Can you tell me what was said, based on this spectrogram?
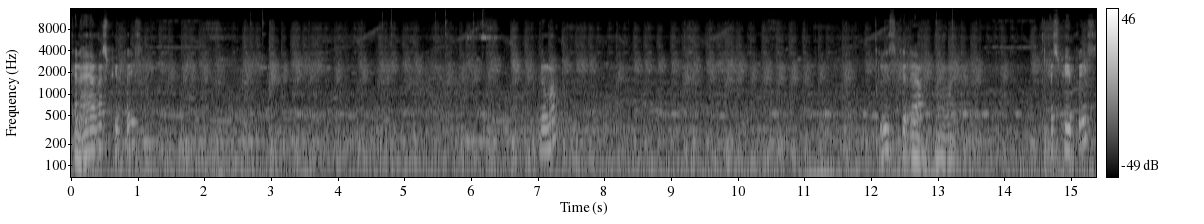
Can I have SP, please? Pneuma? Please get yeah, never mind. SP, please.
